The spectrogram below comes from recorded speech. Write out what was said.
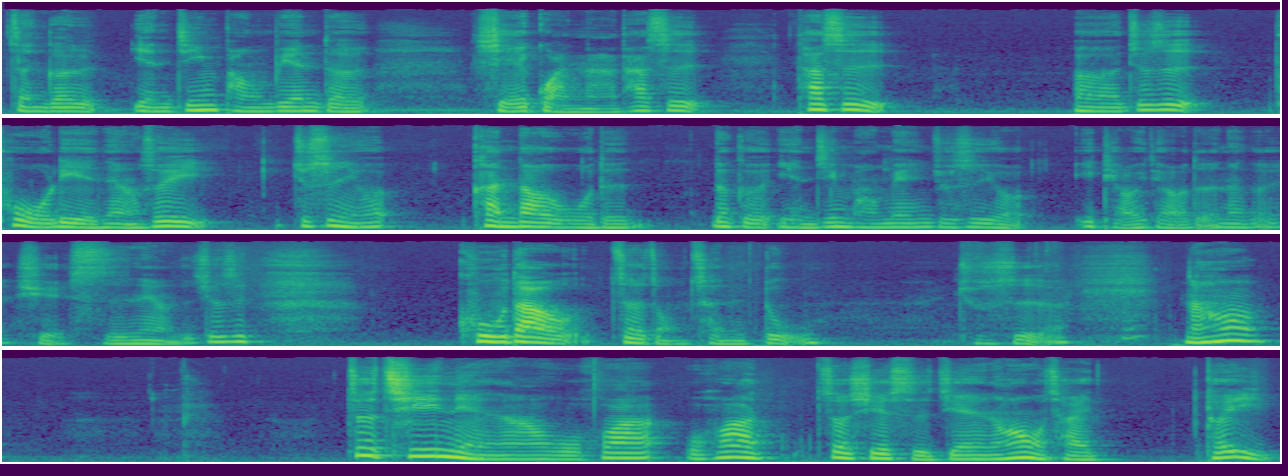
整个眼睛旁边的血管呐、啊，它是它是。呃，就是破裂那样，所以就是你会看到我的那个眼睛旁边，就是有一条一条的那个血丝那样子，就是哭到这种程度，就是。然后这七年啊，我花我花这些时间，然后我才可以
